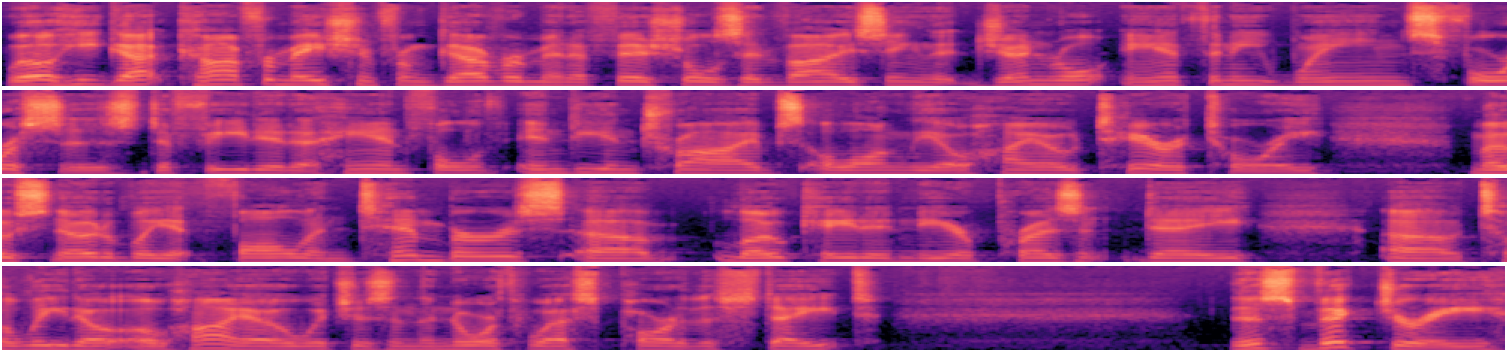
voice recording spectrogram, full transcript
Well, he got confirmation from government officials advising that General Anthony Wayne's forces defeated a handful of Indian tribes along the Ohio Territory most notably at Fallen Timbers, uh, located near present day uh, Toledo, Ohio, which is in the northwest part of the state. This victory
